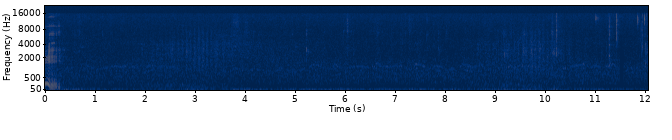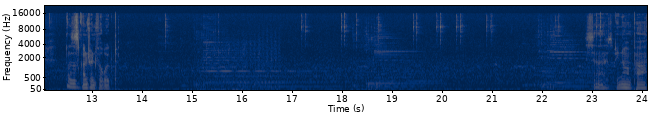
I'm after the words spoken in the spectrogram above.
Hm. Das ist ganz schön verrückt. So, jetzt habe ich noch ein paar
